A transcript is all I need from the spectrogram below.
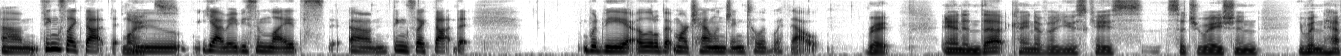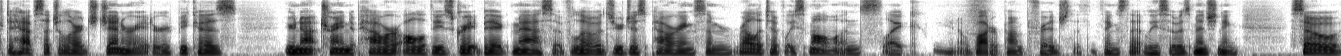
um, things like that that lights. you yeah maybe some lights um, things like that that would be a little bit more challenging to live without. Right. And in that kind of a use case situation, you wouldn't have to have such a large generator because you're not trying to power all of these great big massive loads. You're just powering some relatively small ones like, you know, water pump, fridge, the th- things that Lisa was mentioning. So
